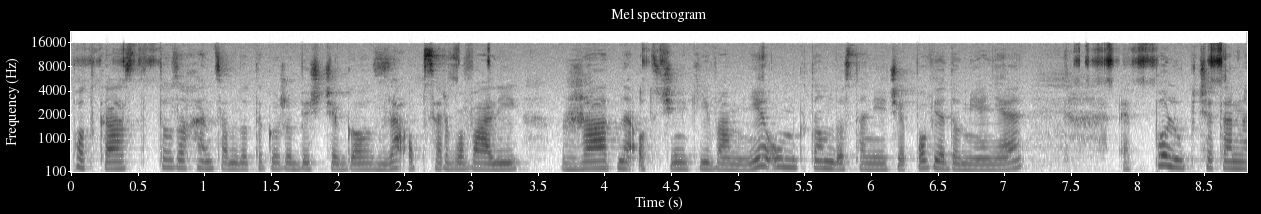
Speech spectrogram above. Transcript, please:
podcast, to zachęcam do tego, żebyście go zaobserwowali. Żadne odcinki Wam nie umkną, dostaniecie powiadomienie. E, polubcie ten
